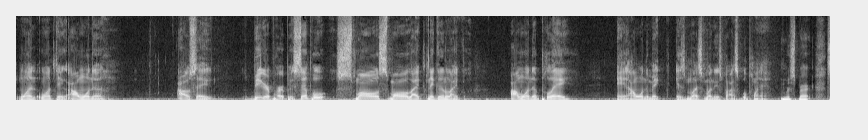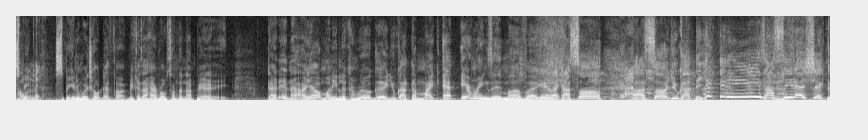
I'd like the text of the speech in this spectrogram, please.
one one thing i want to i'll say bigger purpose simple small small like nigga like i want to play and i want to make as much money as possible playing Respect. I wanna make- Speaking of which, hold that thought because I have wrote something up here. That NIL money looking real good. You got the Mike Ep earrings in, motherfucker. Like I saw, I saw you got the yickties. I see that shit, cuz.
